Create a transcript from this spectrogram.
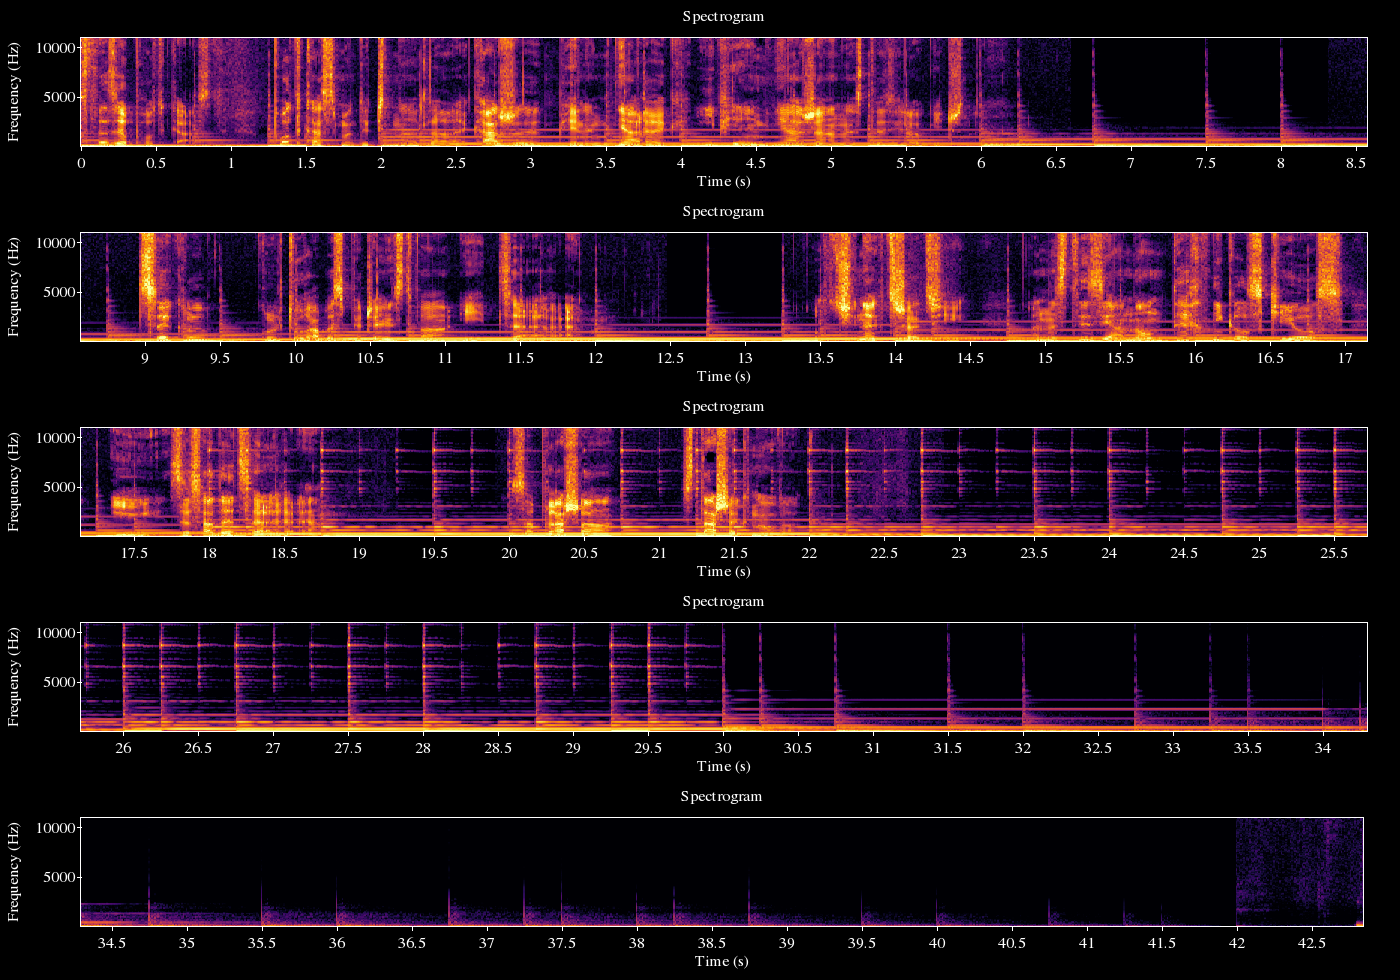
Anestezja Podcast. Podcast medyczny dla lekarzy, pielęgniarek i pielęgniarzy anestezjologicznych. Cykl Kultura bezpieczeństwa i CRM. Odcinek trzeci. Anestezja Non-Technical Skills i zasady CRM. Zaprasza Staszek Nowak.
